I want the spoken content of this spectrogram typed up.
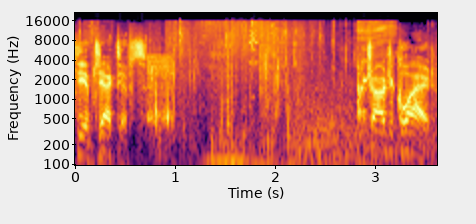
The objectives. Charge acquired.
